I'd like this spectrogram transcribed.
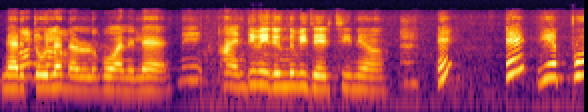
ഇനി അടുത്തൂല ഉണ്ടാവുള്ളൂ പോവാനല്ലേ? ആന്റി വരും വിചാരിച്ചിനാ? ഏ? ഏ? എപ്പോ?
